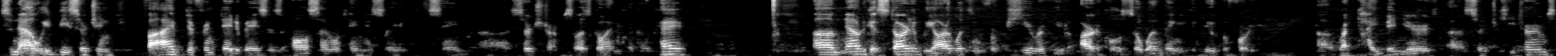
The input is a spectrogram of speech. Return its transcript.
So now we'd be searching five different databases all simultaneously with the same uh, search term. So let's go ahead and click OK. Um, now to get started, we are looking for peer-reviewed articles. So one thing you can do before you uh, type in your uh, search key terms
